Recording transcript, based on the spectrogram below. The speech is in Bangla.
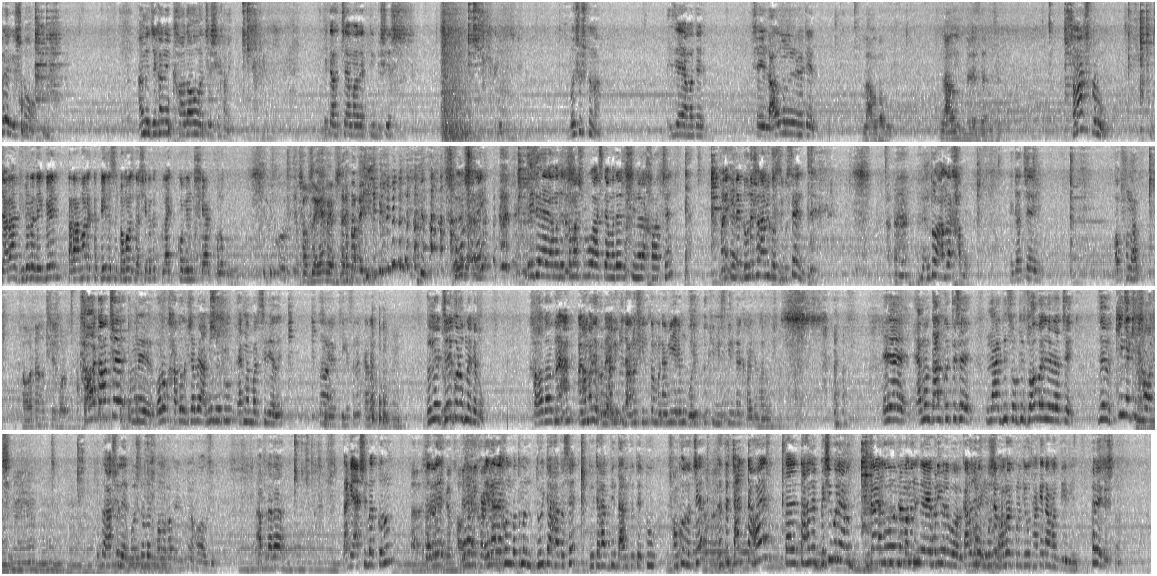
হরে কৃষ্ণ। আমি যেখানে খাওয়া দাওয়া হচ্ছে সেখানে। এটা হচ্ছে আমার একটি বিশেষ বৈশিষ্ট্য না। এই যে আমাদের সেই লালমনিরহাটের লাল বাবু লাল ড্রেস সমাজ প্রভু যারা ভিডিওটা দেখবেন তারা আমার একটা পেজ আছে টমাস দা সেটাতে লাইক কমেন্ট শেয়ার ফলো করবেন। সব জায়গায় ব্যবসা ভাই। সমস্যা নেই। এই যে আমাদের তোমাস প্রভু আজকে আমাদের সিঙ্গারা খাওয়াচ্ছেন। মানে এটা ডোনেশন আমি করছি বুঝছেন? কিন্তু আমরা খাব। এটা হচ্ছে অপশনাল খাওয়াটা হচ্ছে বড় খাওয়াটা হচ্ছে মানে বড় খাদক হিসাবে আমি যেহেতু এক নাম্বার সিরিয়ালে ঠিক আছে না কালার? দুনিয়ার যেই করুক না কেন খাওয়া দাওয়া মানে কিন্তু আমি- আমি আমারই হবে আমি একটু দানশীল তো মানে আমি এরকম গরিব দুঃখী মিসকিনদের খাওয়াইতে ভালোবাসি। এই এমন দান করতেছে নাক দিয়ে চোখ দিয়ে জল বাইরে যাচ্ছে যে কি না কি খাওয়াচ্ছি। কিন্তু আসলে বৈষ্ণবের মনোভাব এরকমই হওয়া উচিত। আপনারা তাকে আশীর্বাদ করুন হ্যাঁ, এনার এখন বর্তমান দুইটা হাত আছে দুইটা হাত দিয়ে দান করতে একটু সংকোচ হচ্ছে যাতে চারটা হয় তাহলে বেশি করে আরও হরি হরি বল কারও যদি ভালো কোনো কেউ থাকে তা আমাকে দিয়ে দিন। হরে কৃষ্ণ।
